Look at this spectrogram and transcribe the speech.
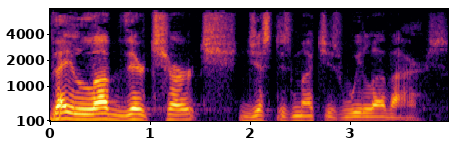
They loved their church just as much as we love ours.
